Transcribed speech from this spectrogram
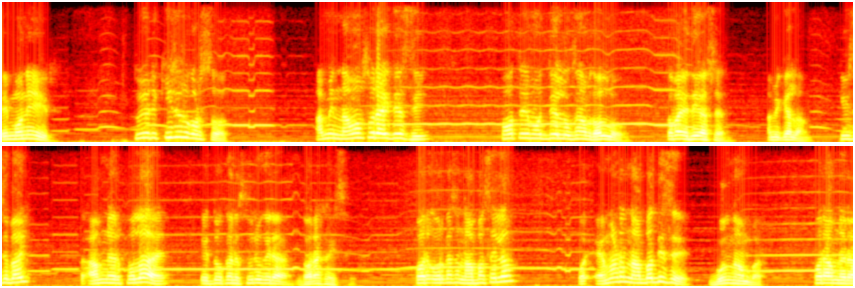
এই মনির, তুই এটা কি শুরু করছ? আমি নামাজ পড়ে আইতেছি পথের মধ্যে লোকজন ধরলো। ভাই এদিকে আসেন, আমি গেলাম। কি হয়েছে ভাই? আপনার পোলায় এই দোকানে শুরু করে ধরা খাইছে। পরে ওর কাছে নাম্বার চাইলাম ও এমন একটা নাম্বার দিছে, ভুল নাম্বার। পরে আপনারা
